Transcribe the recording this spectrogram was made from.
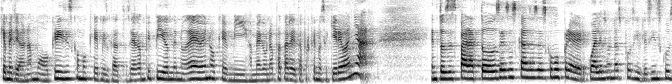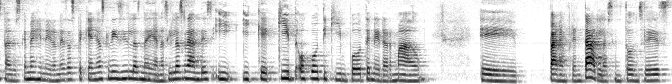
que me llevan a modo crisis, como que mis gatos se hagan pipí donde no deben o que mi hija me haga una pataleta porque no se quiere bañar. Entonces, para todos esos casos es como prever cuáles son las posibles circunstancias que me generan esas pequeñas crisis, las medianas y las grandes, y, y qué kit o botiquín puedo tener armado eh, para enfrentarlas. Entonces,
